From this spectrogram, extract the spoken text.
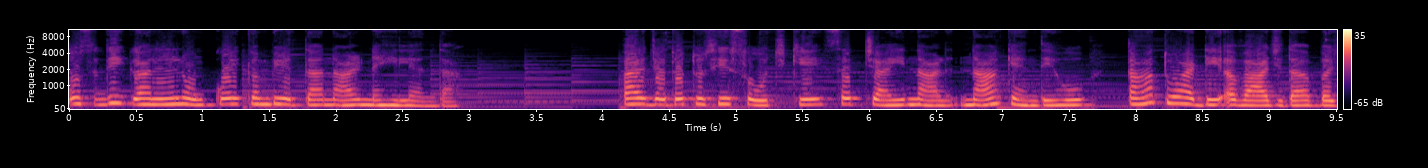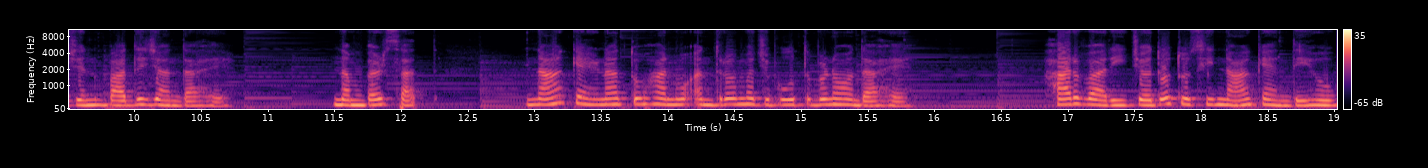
ਉਸ ਦੀ ਗੱਲ ਨੂੰ ਕੋਈ ਗੰਭੀਰਤਾ ਨਾਲ ਨਹੀਂ ਲੈਂਦਾ। ਪਰ ਜਦੋਂ ਤੁਸੀਂ ਸੋਚ ਕੇ ਸੱਚਾਈ ਨਾਲ ਨਾ ਕਹਿੰਦੇ ਹੋ, ਤਾਂ ਤੁਹਾਡੀ ਆਵਾਜ਼ ਦਾ ਵਜਨ ਵੱਧ ਜਾਂਦਾ ਹੈ। ਨੰਬਰ 7 ਨਾ ਕਹਿਣਾ ਤੁਹਾਨੂੰ ਅੰਦਰੋਂ ਮਜ਼ਬੂਤ ਬਣਾਉਂਦਾ ਹੈ। ਹਰ ਵਾਰੀ ਜਦੋਂ ਤੁਸੀਂ ਨਾ ਕਹਿੰਦੇ ਹੋ,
